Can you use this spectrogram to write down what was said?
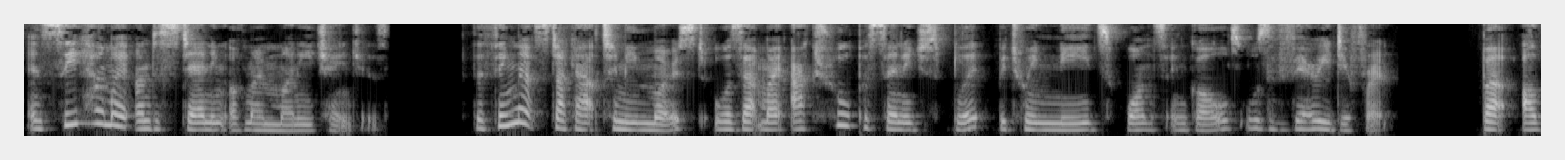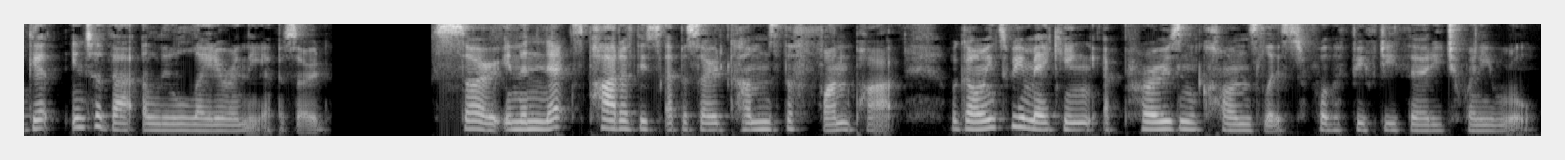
and see how my understanding of my money changes. The thing that stuck out to me most was that my actual percentage split between needs, wants, and goals was very different. But I'll get into that a little later in the episode. So, in the next part of this episode comes the fun part. We're going to be making a pros and cons list for the 50 30 20 rule.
